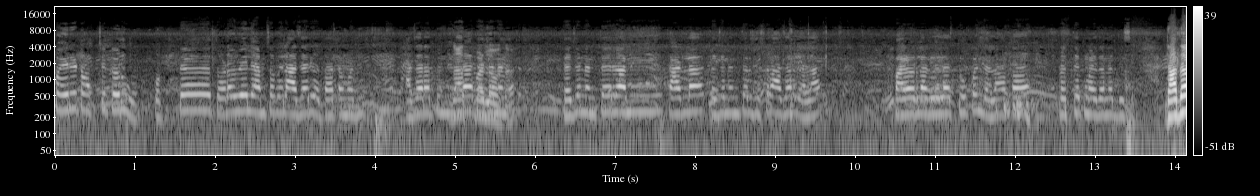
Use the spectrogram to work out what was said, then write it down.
पहिरे टॉपचे करू. फक्त थोडा वेळ आमचा पहिला आजारी होता आता मध्ये आजारातून निघाला त्याच्यानंतर आम्ही काढला त्याच्यानंतर दुसरा आजार झाला. पायावर लागलेला तो पण झाला. आता प्रत्येक मैदानात दिसेल दादा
